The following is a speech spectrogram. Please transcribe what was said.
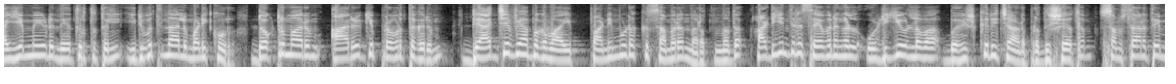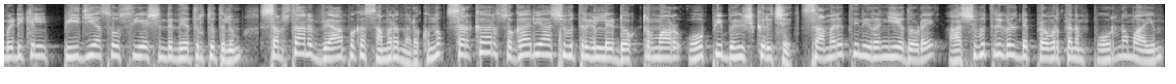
ഐ എം എയുടെ നേതൃത്വത്തിൽ ഇരുപത്തിനാല് മണിക്കൂർ ഡോക്ടർമാരും ആരോഗ്യ പ്രവർത്തകരും രാജ്യവ്യാപകമായി പണിമുടക്ക് സമരം നടത്തുന്നത്. അടിയന്തര സേവനങ്ങൾ ഒഴികെയുള്ളവ ബഹിഷ്കരിച്ചാണ് പ്രതിഷേധം. സംസ്ഥാനത്തെ മെഡിക്കൽ പി ജി അസോസിയേഷന്റെ നേതൃത്വത്തിലും സംസ്ഥാന വ്യാപക സമരം നടക്കുന്നു. സർക്കാർ സ്വകാര്യ ആശുപത്രികളിലെ ഡോക്ടർമാർ ഒ പി ബഹിഷ്കരിച്ച് സമരത്തിനിറങ്ങിയതോടെ ആശുപത്രികളുടെ പ്രവർത്തനം പൂർണമായും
